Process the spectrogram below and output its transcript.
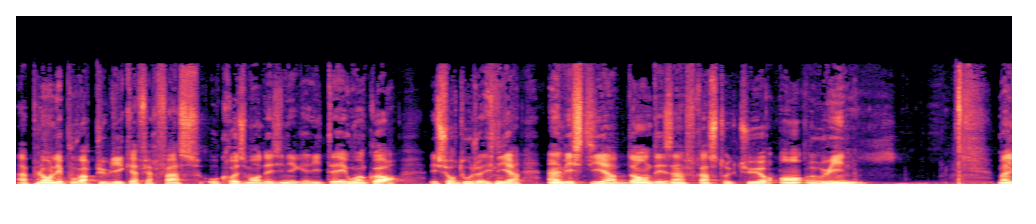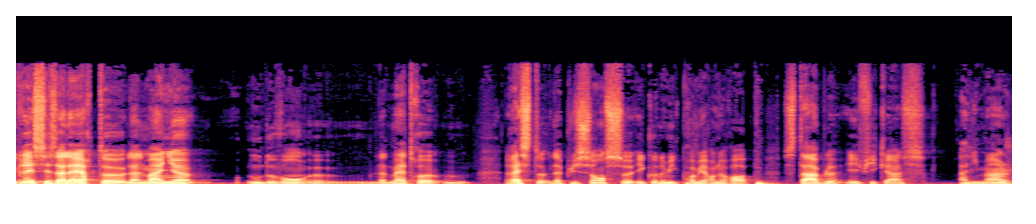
appelant les pouvoirs publics à faire face au creusement des inégalités, ou encore, et surtout, j'allais dire, investir dans des infrastructures en ruine. Malgré ces alertes, l'Allemagne, nous devons euh, l'admettre, reste la puissance économique première en Europe, stable et efficace, à l'image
